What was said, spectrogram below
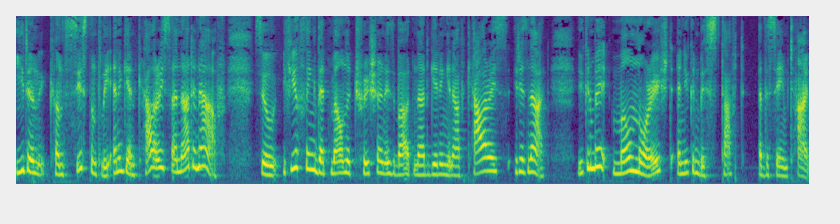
eaten consistently and again calories are not enough so if you think that malnutrition is about not getting enough calories it is not you can be malnourished and you can be stuffed at the same time.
